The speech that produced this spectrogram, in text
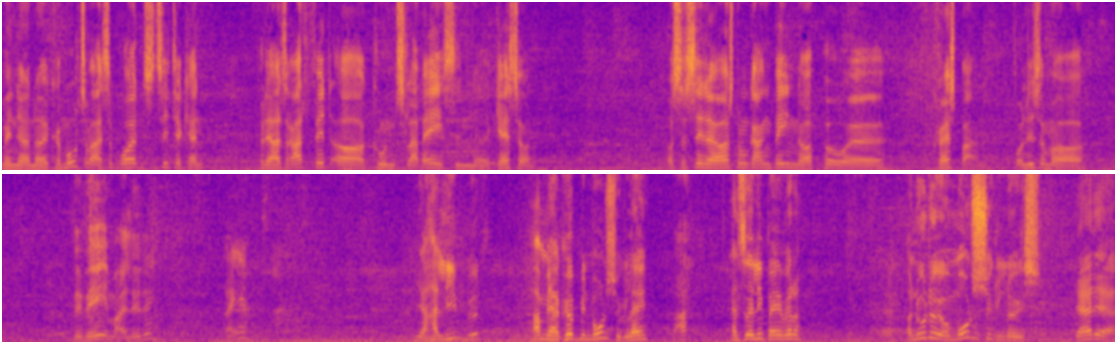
Men jeg, når jeg kører motorvej, så bruger jeg den så tit, jeg kan. For det er altså ret fedt at kunne slappe af i sin øh, gashånd. Og så sætter jeg også nogle gange benene op på øh, crashbarne, for ligesom at bevæge mig lidt, ikke? Ringe? Jeg har lige mødt ham, jeg har købt min motorcykel af. Hvad? Han sidder lige bag ved dig. Og nu er du jo motorcykelløs. Ja, det er.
